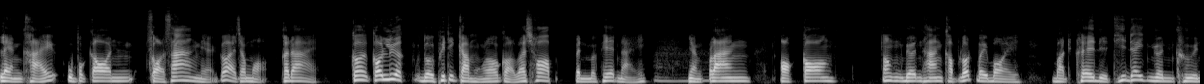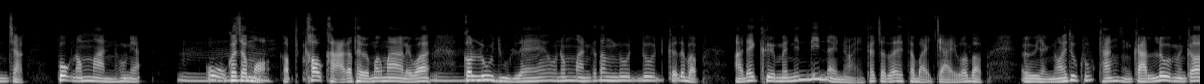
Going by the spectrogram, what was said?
แหล่งขายอุปกรณ์ก่อสร้างเนี่ยก็อาจจะเหมาะก็ได้ ก็ก็เลือกโดยพฤติกรรมของเราก่อนว่าชอบเป็นประเภทไหน อย่างปรางออกกอง ต้องเดินทางขับรถบ่อยๆ บัตรเครดิตที่ได้เงินคืนจากพวกน้ำมันพวกเนี้ยมโอ้ก็จะเหมาะกับเข้าขากับเธอมากๆเลยว่าอืมก็รูดอยู่แล้วน้ำมันก็ต้องรูดรูดก็จะแบบอ่าได้คืนมานิดๆหน่อยๆก็จะได้สบายใจว่าแบบเอออย่างน้อยทุกๆครั้งของการรูดมันก็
